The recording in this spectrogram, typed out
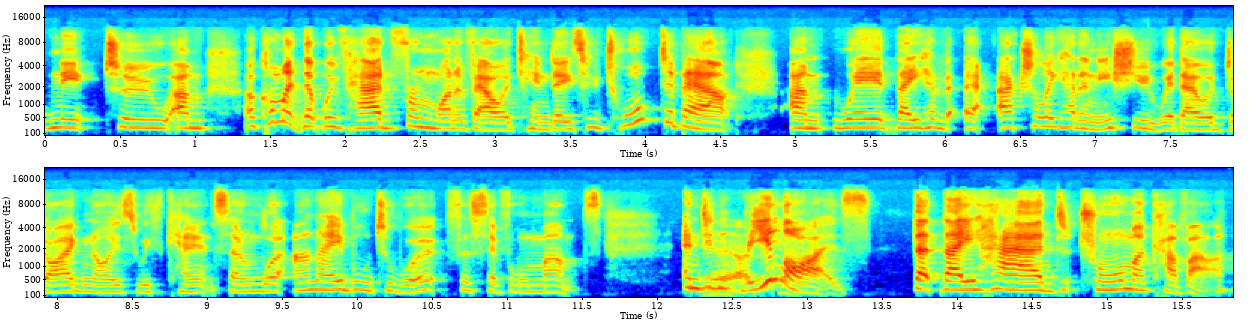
Nick, to um, a comment that we've had from one of our attendees who talked about um, where they have actually had an issue where they were diagnosed with cancer and were unable to work for several months and didn't yeah, realize that they had trauma cover.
